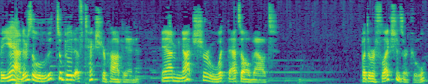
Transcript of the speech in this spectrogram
But yeah, there's a little bit of texture pop in, and I'm not sure what that's all about. But the reflections are cool.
